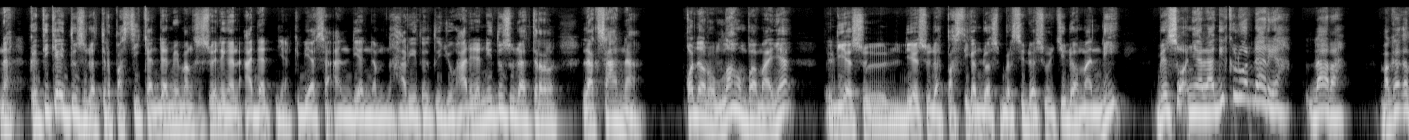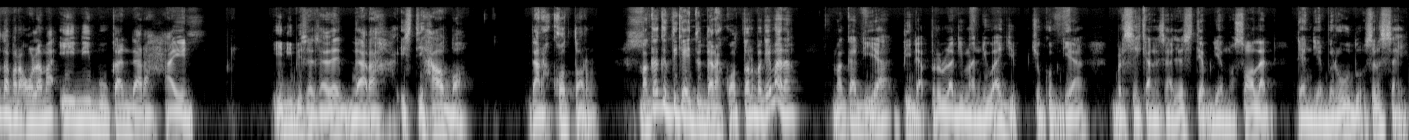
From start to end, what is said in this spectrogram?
Nah, ketika itu sudah terpastikan dan memang sesuai dengan adatnya, kebiasaan dia enam hari atau tujuh hari dan itu sudah terlaksana. Qadarullah umpamanya dia dia sudah pastikan sudah bersih, sudah suci, sudah mandi, besoknya lagi keluar darah, darah. Maka kata para ulama ini bukan darah haid. Ini bisa saja darah istihadah, darah kotor. Maka ketika itu darah kotor bagaimana? Maka dia tidak perlu lagi mandi wajib. Cukup dia bersihkan saja setiap dia mau sholat dan dia berwudhu selesai.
